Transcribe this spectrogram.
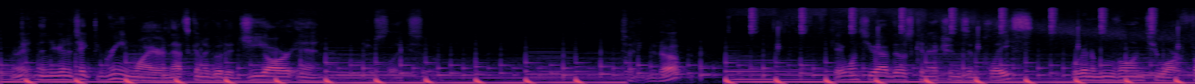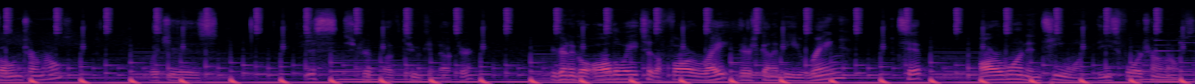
All right, and then you're gonna take the green wire and that's gonna go to GRN, just like so. Tighten it up. Okay, once you have those connections in place, we're going to move on to our phone terminals, which is this strip of two conductor. You're going to go all the way to the far right. There's going to be ring, tip, R1, and T1, these four terminals.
